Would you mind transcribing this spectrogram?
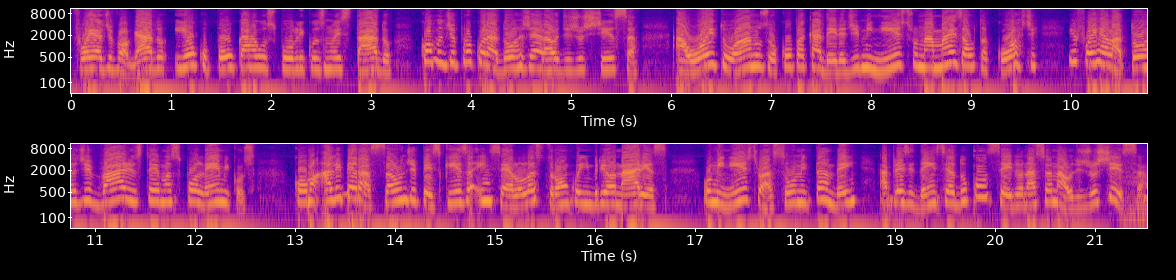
foi advogado e ocupou cargos públicos no Estado, como de Procurador-Geral de Justiça. Há oito anos ocupa a cadeira de ministro na mais alta corte e foi relator de vários temas polêmicos, como a liberação de pesquisa em células tronco embrionárias. O ministro assume também a presidência do Conselho Nacional de Justiça.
